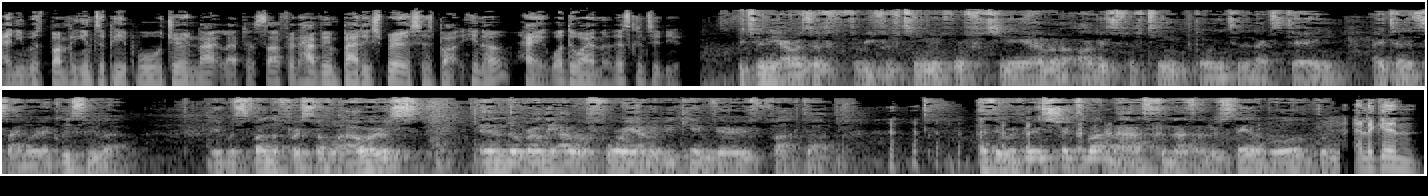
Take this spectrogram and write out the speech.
and he was bumping into people during nightlife and stuff and having bad experiences. But, you know, hey, what do I know? Let's continue. Between the hours of 3.15 and 4.15 a.m. on August 15th, going into the next day, I attended Signoid at Gleason Lab. It was fun the first several hours, and around the hour of 4 a.m., it became very fucked up. As they were very strict about masks, and that's understandable, the And again,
